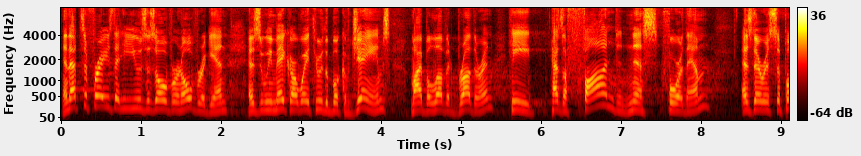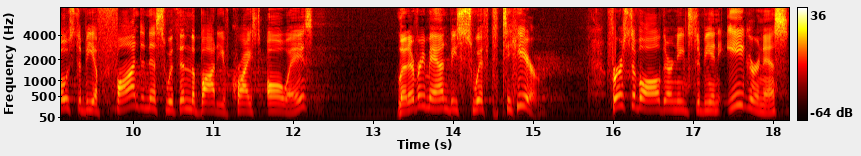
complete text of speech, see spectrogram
and that's a phrase that he uses over and over again as we make our way through the book of James. My beloved brethren, he has a fondness for them, as there is supposed to be a fondness within the body of Christ always. Let every man be swift to hear. First of all, there needs to be an eagerness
